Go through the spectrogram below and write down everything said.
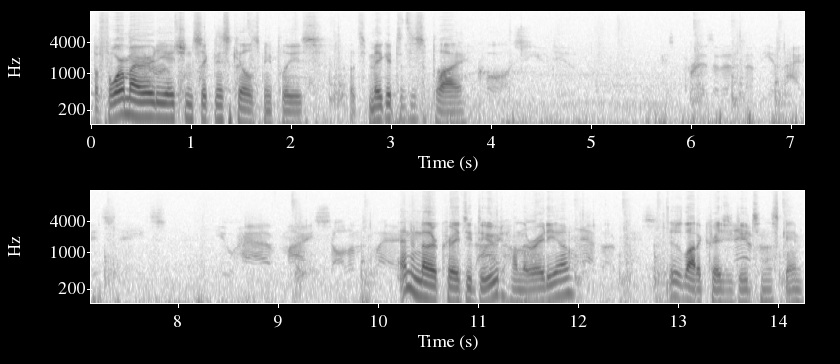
Before my radiation sickness kills me, please. Let's make it to the supply. And another crazy dude on the radio. There's a lot of crazy dudes in this game.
